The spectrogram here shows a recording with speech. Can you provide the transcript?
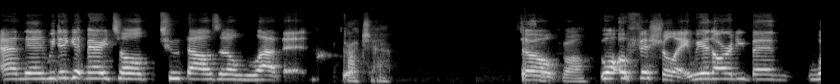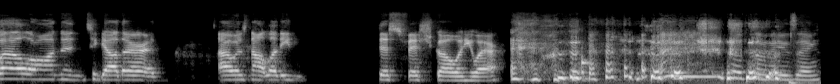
and then we didn't get married till 2011 Yeah. Gotcha. so cool. well officially we had already been well on and together and i was not letting this fish go anywhere That's amazing.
